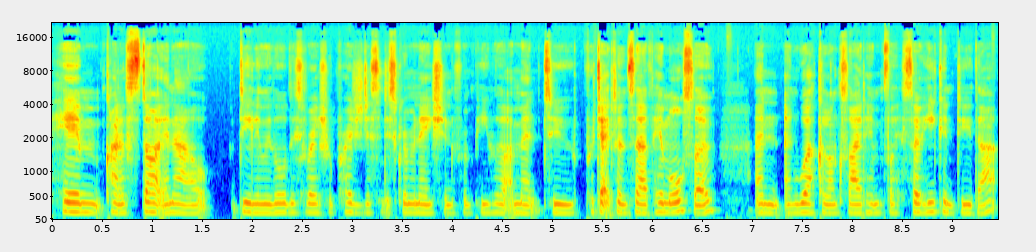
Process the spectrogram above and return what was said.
him kind of starting out dealing with all this racial prejudice and discrimination from people that are meant to protect and serve him also and, and work alongside him for so he can do that.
